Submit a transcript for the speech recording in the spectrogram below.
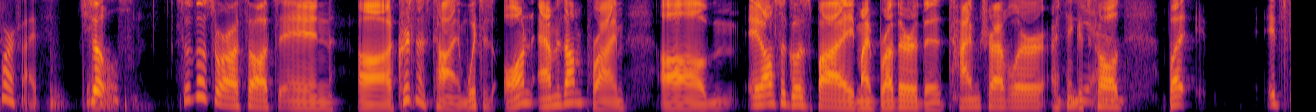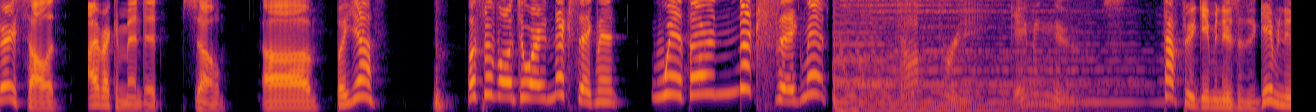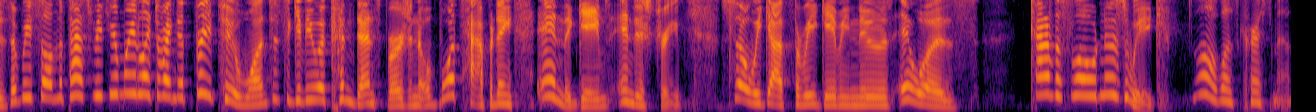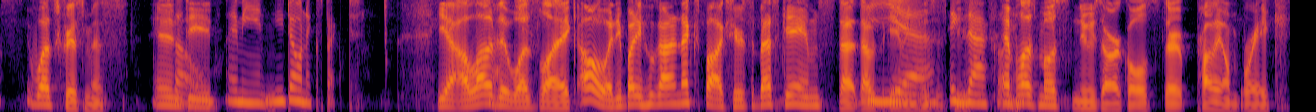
four or five. So- Jingles. So those were our thoughts in uh, Christmas Time, which is on Amazon Prime. Um, it also goes by My Brother, the Time Traveler, I think it's Yeah. called, but it's very solid. I recommend it. So, uh, but yeah, let's move on to our next segment with our next segment. Top 3 Gaming News. Top three gaming news is the gaming news that we saw in the past week, and we'd like to rank a 3 2 1 just to give you a condensed version of what's happening in the games industry. So we got three gaming news. It was kind of a slow news week. Well, it was Christmas. It was Christmas. so, Indeed. I mean, you don't expect. Yeah, a lot of it was like, oh, anybody who got an Xbox, here's the best games. That that was the gaming Yeah, news piece. exactly. And plus, most news articles, they're probably on break.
